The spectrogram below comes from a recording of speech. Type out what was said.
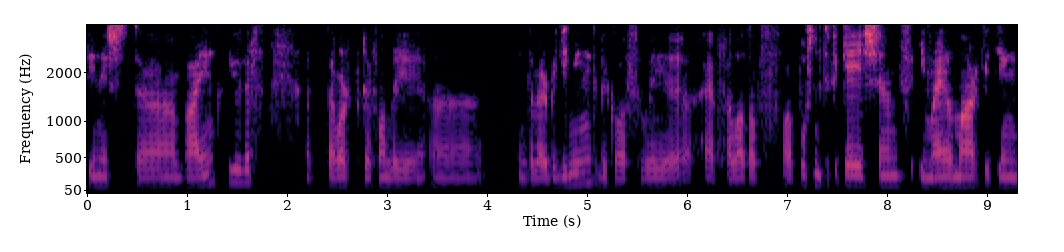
finished uh, buying users the work is only uh, in the very beginning because we have a lot of push notifications email marketing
